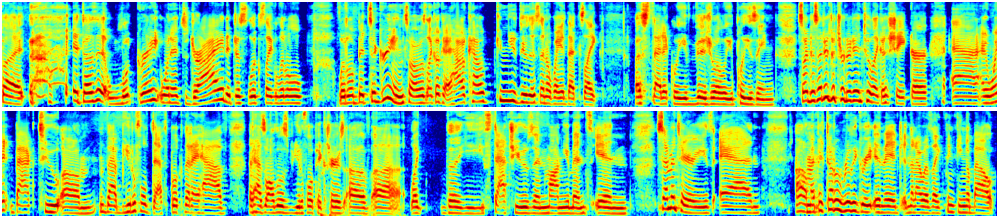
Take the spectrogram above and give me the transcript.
But it doesn't look great when it's dried. It just looks like little little bits of green. So I was like, okay, how how can you do this in a way that's like aesthetically, visually pleasing. So I decided to turn it into like a shaker, and I went back to um, that beautiful death book that I have that has all those beautiful pictures of uh, like the statues and monuments in cemeteries. And um, i picked out a really great image and then i was like thinking about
